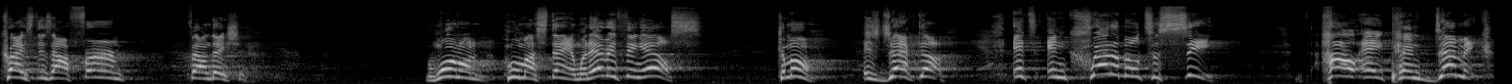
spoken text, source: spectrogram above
Christ is our firm foundation. The one on whom I stand. When everything else, come on, is jacked up. It's incredible to see how a pandemic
